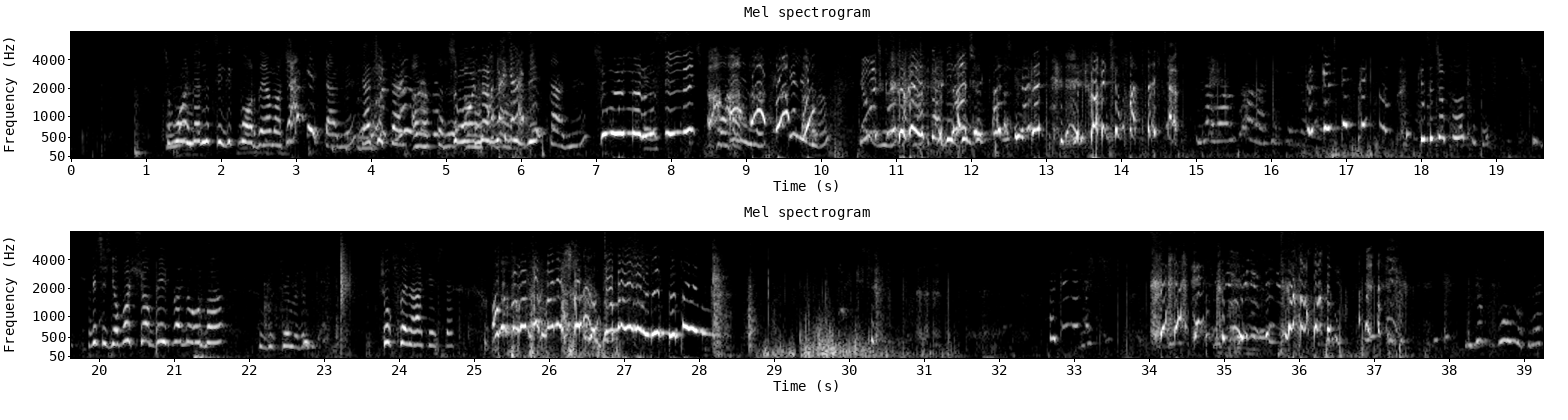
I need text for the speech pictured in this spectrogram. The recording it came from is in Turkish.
Tüm oyunlarını sildik bu arada Yamaç. Gerçekten mi? Gerçekten. Anahtarı. Tüm oyunlarını Ama sildik. gerçekten mi? Tüm oyunlarını sildik. Gelin lan. Gelin lan. Yamaç kaç kaç kaç kaç kaç kaç kaç. Kaç kaç kaç kaç. Keseceğim falan dedi. Yavaş şu an beyefendi orada. Gösteremedim. Çok fena arkadaşlar. Allah bırakın beni. Çok fena. Arkadaşlar. video kısa olmasın ha.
